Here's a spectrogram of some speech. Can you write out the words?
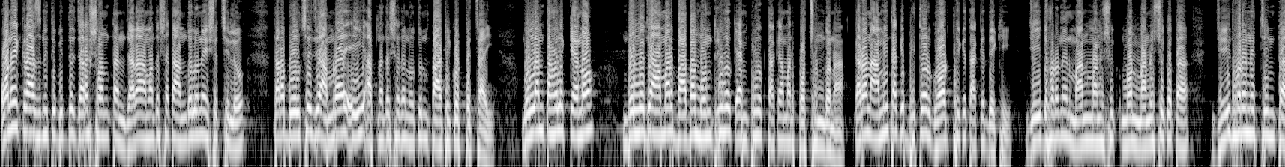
অনেক রাজনীতিবিদদের যারা সন্তান, যারা আমাদের সাথে আন্দোলনে এসেছিল, তারা বলছে যে, আমরা এই আপনাদের সাথে নতুন পার্টি করতে চাই। বললাম, তাহলে কেন বলল যে, আমার বাবা মন্ত্রী হোক, এমপি হোক, তাকে আমার পছন্দ না। কারণ আমি তাকে ভিতর ঘর থেকে তাকে দেখি। যেই ধরনের মান মানসিক, মন মানসিকতা, যেই ধরনের চিন্তা,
